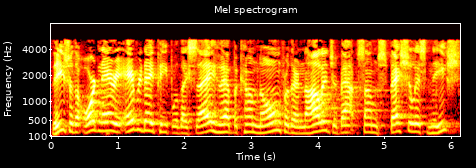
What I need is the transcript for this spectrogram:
These are the ordinary, everyday people, they say, who have become known for their knowledge about some specialist niche.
